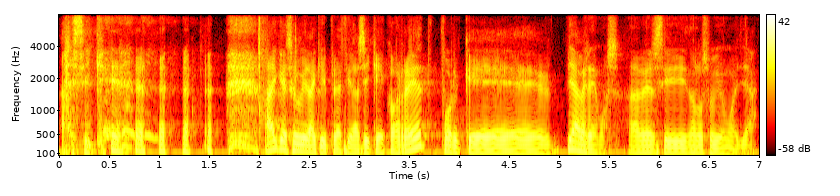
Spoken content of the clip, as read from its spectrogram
Así que hay que subir aquí precio. Así que corred porque ya veremos. A ver si no lo subimos ya.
